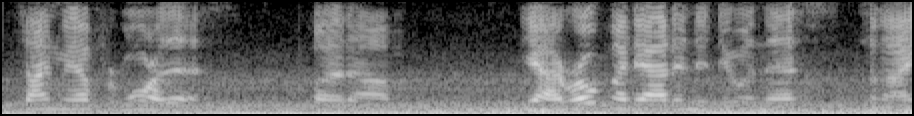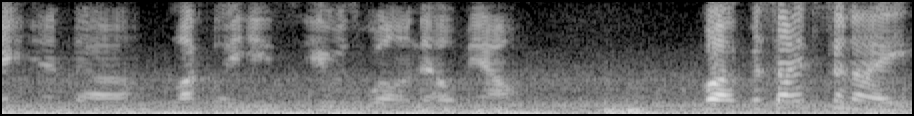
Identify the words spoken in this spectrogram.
sign me up for more of this. But um, yeah, I wrote my dad into doing this tonight, and uh, luckily he's he was willing to help me out. But besides tonight,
